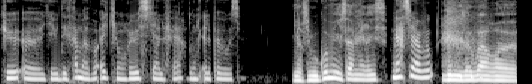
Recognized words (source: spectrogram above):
qu'il euh, y a eu des femmes avant elles qui ont réussi à le faire, donc elles peuvent aussi. Merci beaucoup, Mélissa Méris. Merci à vous. De nous avoir euh,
